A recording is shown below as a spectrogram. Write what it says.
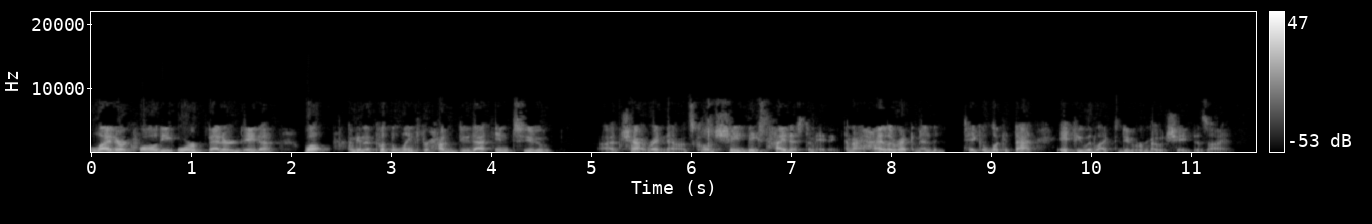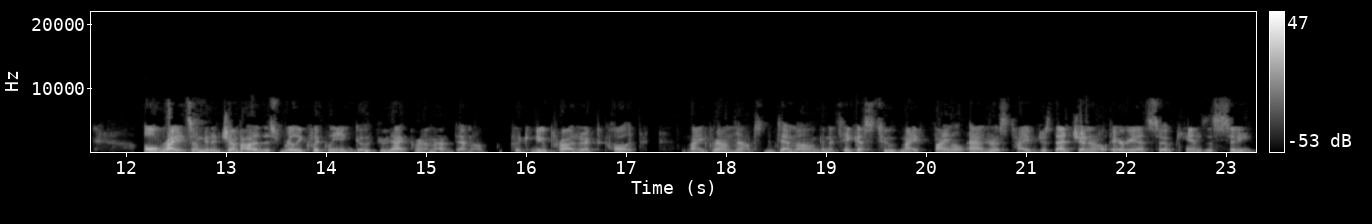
LiDAR quality or better data, well, I'm going to put the link for how to do that into uh, chat right now. It's called shade-based height estimating, and I highly recommend to take a look at that if you would like to do remote shade design. All right, so I'm going to jump out of this really quickly and go through that ground mount demo. Click New Project, call it my ground mount demo. I'm going to take us to my final address type, just that general area, so Kansas City,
